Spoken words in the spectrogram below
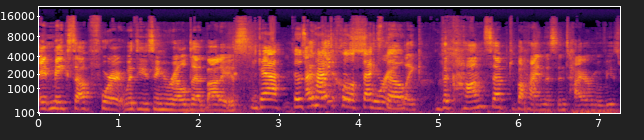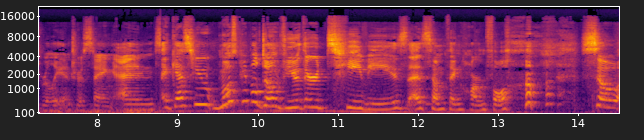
it makes up for it with using real dead bodies. yeah, those like practical the effects story. though. Like the concept behind this entire movie is really interesting, and I guess you most people don't view their TVs as something harmful. so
